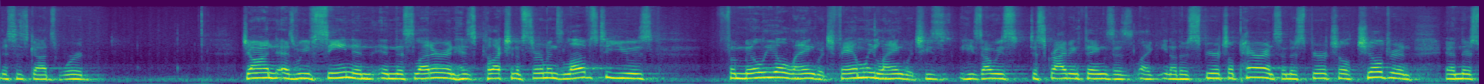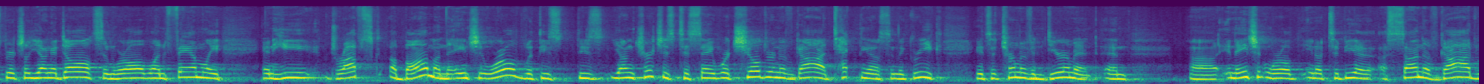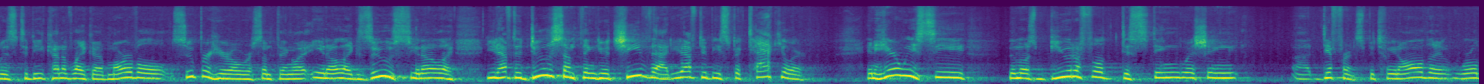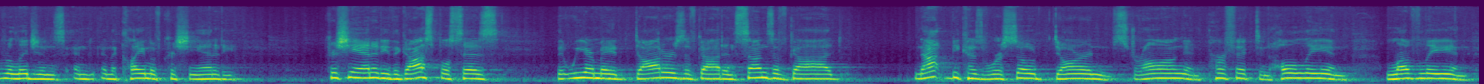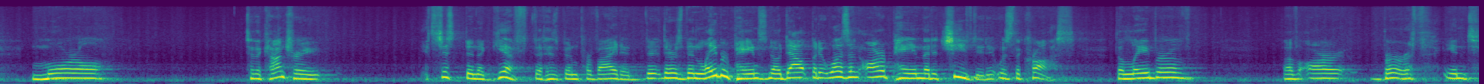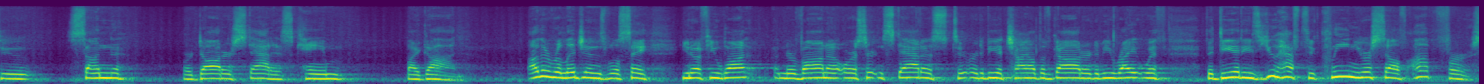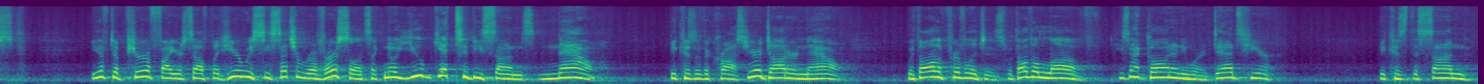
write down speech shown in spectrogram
This is God's word. John, as we've seen in, in this letter and his collection of sermons, loves to use familial language, family language. He's, he's always describing things as like, you know, there's spiritual parents and there's spiritual children and there's spiritual young adults and we're all one family. And he drops a bomb on the ancient world with these, these young churches to say, we're children of God. Teknios in the Greek, it's a term of endearment. And uh, in ancient world, you know, to be a, a, son of God was to be kind of like a Marvel superhero or something, like you know, like Zeus. You know, like you'd have to do something to achieve that. You'd have to be spectacular. And here we see the most beautiful, distinguishing uh, difference between all the world religions and, and the claim of Christianity. Christianity, the gospel says that we are made daughters of God and sons of God not because we're so darn strong and perfect and holy and lovely and moral. To the contrary, it's just been a gift that has been provided. There, has been labor pains, no doubt, but it wasn't our pain that achieved it, it was the cross. The labor of, of our birth into son or daughter status came by God. Other religions will say, you know, if you want nirvana or a certain status to, or to be a child of God or to be right with the deities, you have to clean yourself up first. You have to purify yourself. But here we see such a reversal. It's like, no, you get to be sons now because of the cross. You're a daughter now with all the privileges, with all the love. He's not going anywhere. Dad's here because the Son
